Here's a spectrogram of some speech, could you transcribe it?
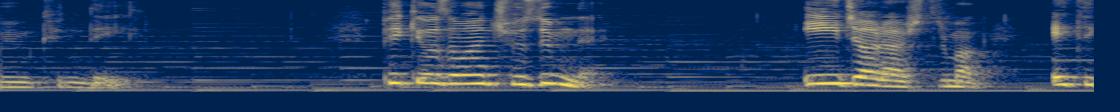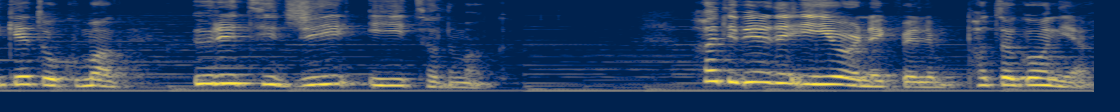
mümkün değil. Peki o zaman çözüm ne? İyice araştırmak, etiket okumak, üreticiyi iyi tanımak. Hadi bir de iyi örnek verelim. Patagonya.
